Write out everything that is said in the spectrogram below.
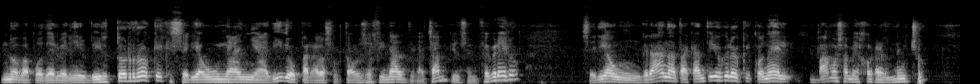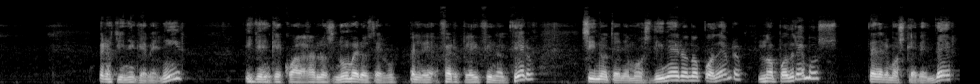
No va a poder venir Víctor Roque, que sería un añadido para los octavos de final de la Champions en febrero. Sería un gran atacante. Yo creo que con él vamos a mejorar mucho. Pero tiene que venir y tienen que cuadrar los números del fair play financiero. Si no tenemos dinero, no podemos, no podremos, tendremos que vender.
